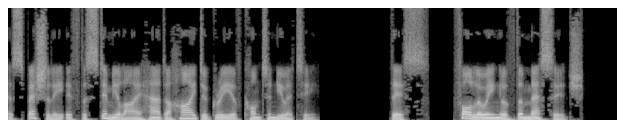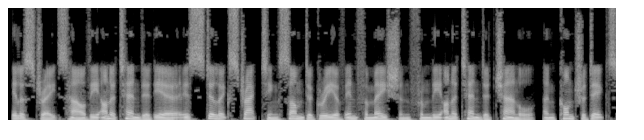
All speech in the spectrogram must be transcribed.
especially if the stimuli had a high degree of continuity. This following of the message illustrates how the unattended ear is still extracting some degree of information from the unattended channel, and contradicts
